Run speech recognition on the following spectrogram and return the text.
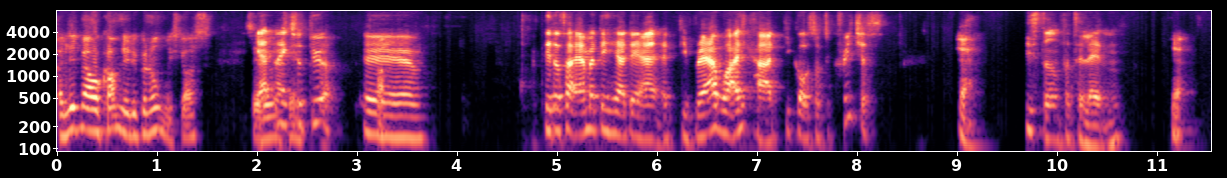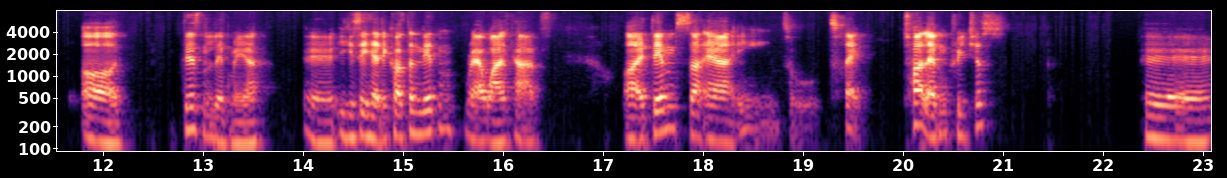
og lidt mere overkommeligt økonomisk også. Ja, den er ikke så dyr. Øh, det der så er med det her, det er, at de rare wildcard, de går så til creatures. Ja. I stedet for til landen. Ja. Og det er sådan lidt mere. Øh, I kan se her, det koster 19 rare wildcards. Og af dem så er 1, 2, 3, 12 af dem creatures. Øh,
